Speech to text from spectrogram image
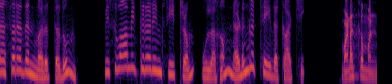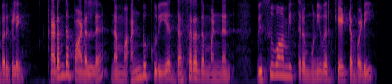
தசரதன் மறுத்ததும் விசுவாமித்திரரின் சீற்றம் உலகம் நடுங்கச் செய்த காட்சி. வணக்கம் அன்பர்களே. கடந்த பாடல்ல நம்ம அன்புக்குரிய தசரத மன்னன் விசுவாமித்திர முனிவர் கேட்டபடி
